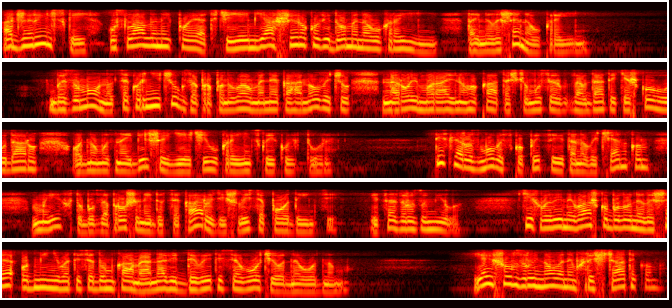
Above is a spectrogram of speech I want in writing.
Адже Рильський уславлений поет, чиє ім'я широко відоме на Україні, та й не лише на Україні. Безумовно, це Корнійчук запропонував мене Кагановичу на роль морального ката, що мусив завдати тяжкого удару одному з найбільших діячів української культури. Після розмови з Копицею та Новиченком ми, хто був запрошений до ЦК, розійшлися поодинці. І це зрозуміло. В ті хвилини важко було не лише обмінюватися думками, а навіть дивитися в очі одне одному. Я йшов зруйнованим хрещатиком.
